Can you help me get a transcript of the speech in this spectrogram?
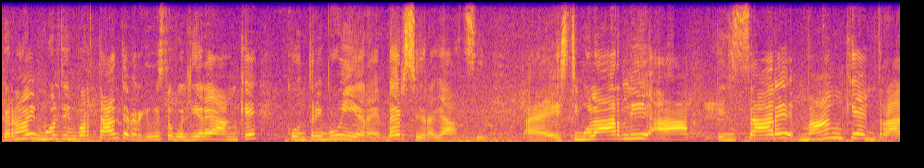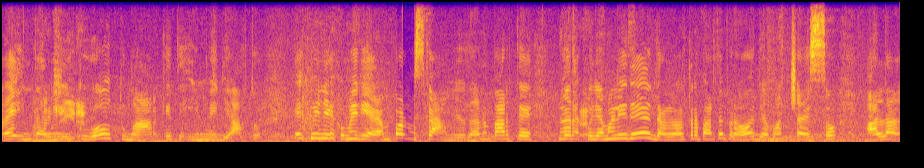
per noi è molto importante perché questo vuol dire anche contribuire verso i ragazzi eh, e stimolarli a pensare ma anche a entrare in termini di go to market immediato. E quindi è come dire un po' uno scambio. Da una parte noi raccogliamo le idee dall'altra parte però diamo accesso alla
